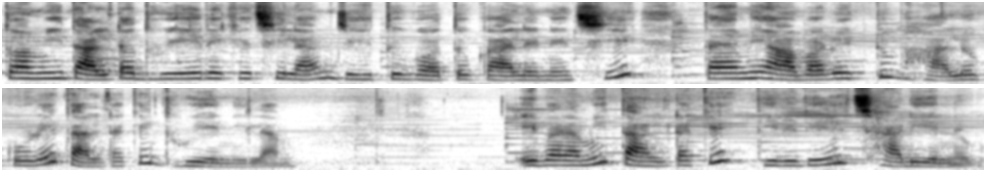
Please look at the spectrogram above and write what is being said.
তো আমি তালটা ধুয়ে রেখেছিলাম, যেহেতু গতকাল এনেছি, তাই আমি আবারও একটু ভালো করে তালটাকে ধুয়ে নিলাম। এবার আমি তালটাকে ধীরে ধীরে ছাড়িয়ে নেব।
